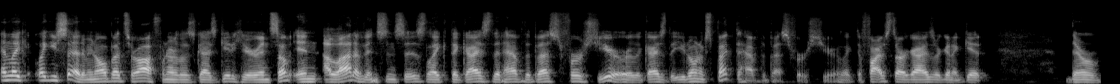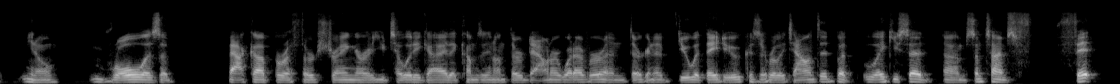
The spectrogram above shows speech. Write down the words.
And like like you said, I mean, all bets are off whenever those guys get here. And some in a lot of instances, like the guys that have the best first year are the guys that you don't expect to have the best first year. Like the five star guys are going to get their you know role as a backup or a third string or a utility guy that comes in on third down or whatever, and they're going to do what they do because they're really talented. But like you said, um, sometimes fit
